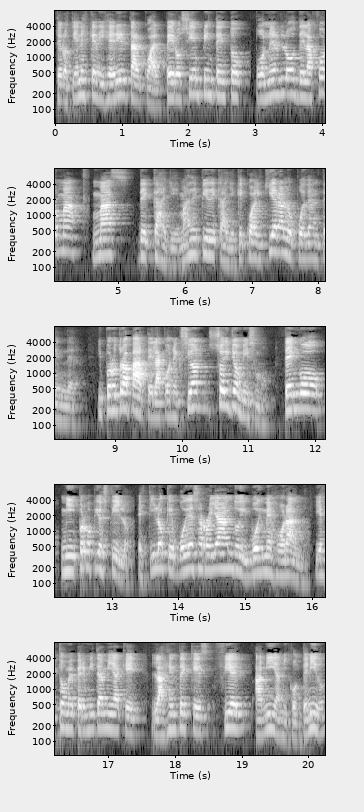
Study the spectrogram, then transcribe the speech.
te los tienes que digerir tal cual, pero siempre intento ponerlo de la forma más de calle, más de pie de calle, que cualquiera lo pueda entender. Y por otra parte, la conexión soy yo mismo. Tengo mi propio estilo, estilo que voy desarrollando y voy mejorando. Y esto me permite a mí a que la gente que es fiel a mí, a mi contenido,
